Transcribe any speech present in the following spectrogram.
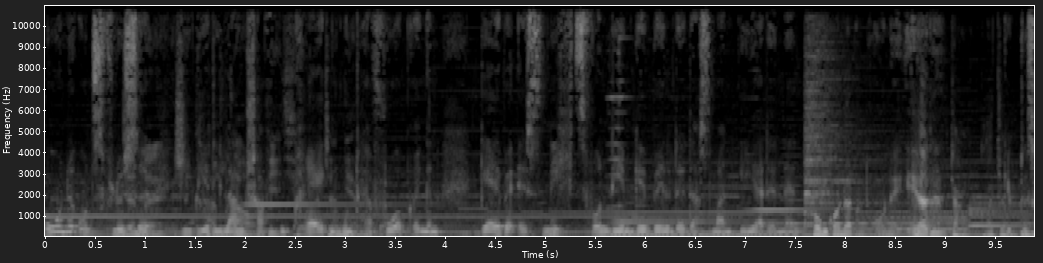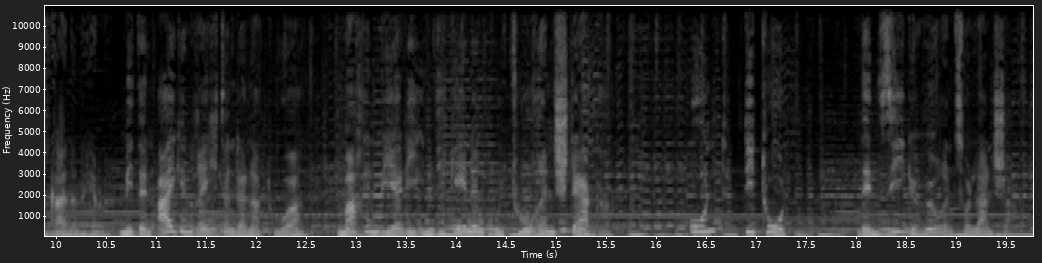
Ohne uns Flüsse, die wir die Landschaften prägen und hervorbringen, gäbe es nichts von dem Gebilde, das man Erde nennt. Und ohne Erde gibt es keinen Himmel. Mit den Eigenrechten der Natur machen wir die indigenen Kulturen stärker. Und die Toten, denn sie gehören zur Landschaft.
